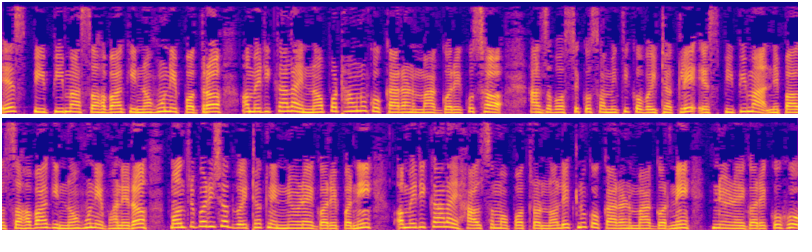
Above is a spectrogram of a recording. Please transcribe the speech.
एसपीपीमा सहभागी नहुने पत्र अमेरिकालाई नपठाउनुको कारण माग गरेको छ। आज बसेको समितिको बैठकले एसपीपीमा नेपाल सहभागी नहुने भनेर मन्त्री परिषद बैठकले निर्णय गरे पनि अमेरिकालाई हालसम्म पत्र नलेख्नुको कारण माग गर्ने निर्णय गरेको हो।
